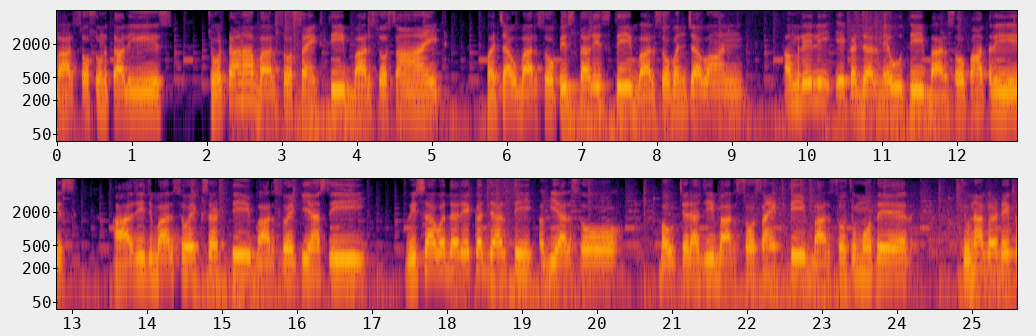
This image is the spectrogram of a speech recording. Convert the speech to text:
બારસો સુડતાલીસ, ચોટાણા બારસો સાહીઠથી બારસો સાહીઠ ભચાઉ બારસો પિસ્તાલીસથી બારસો પંચાવન અમરેલી એક હજાર નેવુંથી બારસો પાંત્રીસ હારીજ બારસો એકસઠથી બારસો એક્યાસી વિસાવદર એક હજારથી અગિયારસો, બહુચરાજી બારસો સાહીઠથી બારસો ચુમ્મોતેર જુનાગઢ એક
